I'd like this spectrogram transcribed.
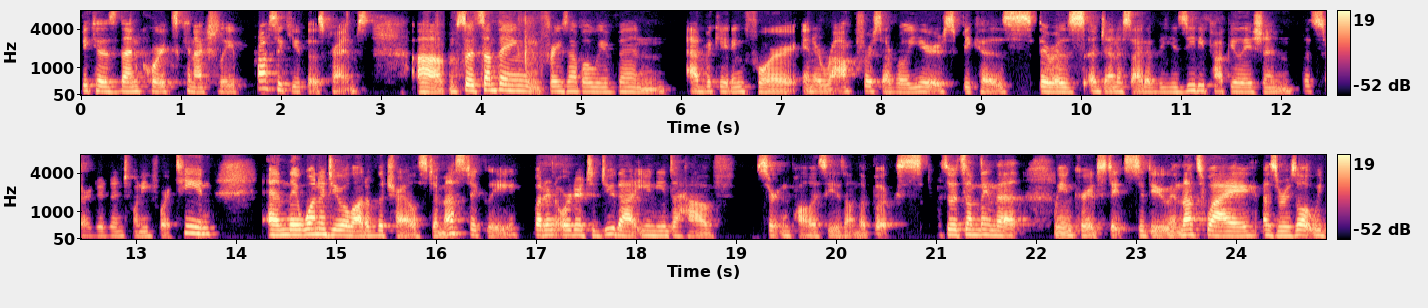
because then courts can actually prosecute those crimes. Um, so it's something, for example, we've been advocating for in Iraq for several years because there was a genocide of the Yazidi population that started in 2014. And they want to do a lot of the trials domestically. But in order to do that, you need to have certain policies on the books. So it's something that we encourage states to do. And that's why, as a result, we,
